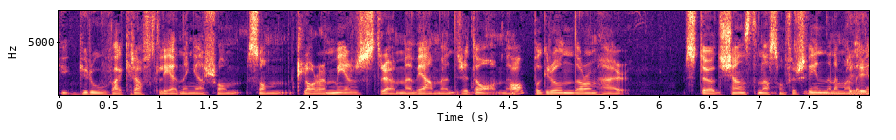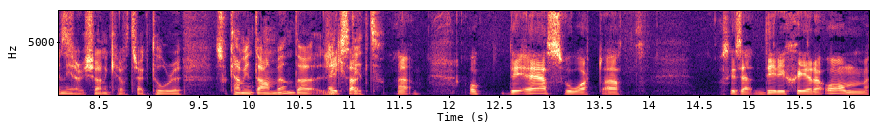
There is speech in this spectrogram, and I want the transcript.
grova kraftledningar som, som klarar mer ström än vi använder idag. Men ja. på grund av de här stödtjänsterna som försvinner när man Precis. lägger ner kärnkraftsreaktorer så kan vi inte använda riktigt. Exakt. Ja. Och det är svårt att ska jag säga, dirigera om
